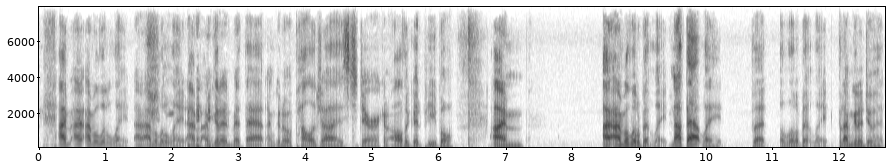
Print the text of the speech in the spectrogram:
I'm I'm a little late. I'm a little late. I'm I'm gonna admit that. I'm gonna apologize to Derek and all the good people. I'm I, I'm a little bit late. Not that late, but a little bit late. But I'm gonna do it,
